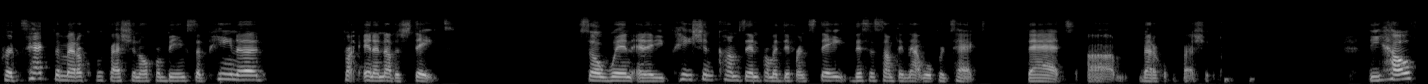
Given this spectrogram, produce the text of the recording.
protect the medical professional from being subpoenaed in another state. So when a patient comes in from a different state, this is something that will protect that um, medical professional. The health,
